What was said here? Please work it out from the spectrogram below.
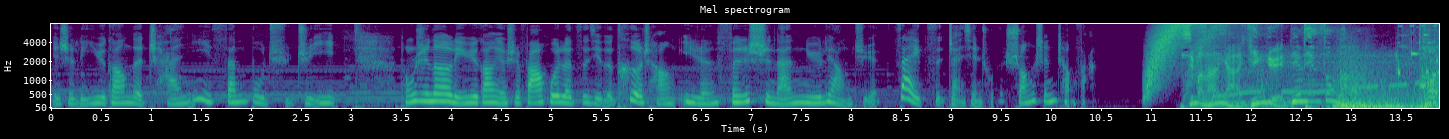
也是李玉刚的禅意三部曲之一。同时呢，李玉刚也是发挥了自己的特长，一人分饰男女两角，再次展现出了双声唱法。喜马拉雅音乐巅峰榜 Top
